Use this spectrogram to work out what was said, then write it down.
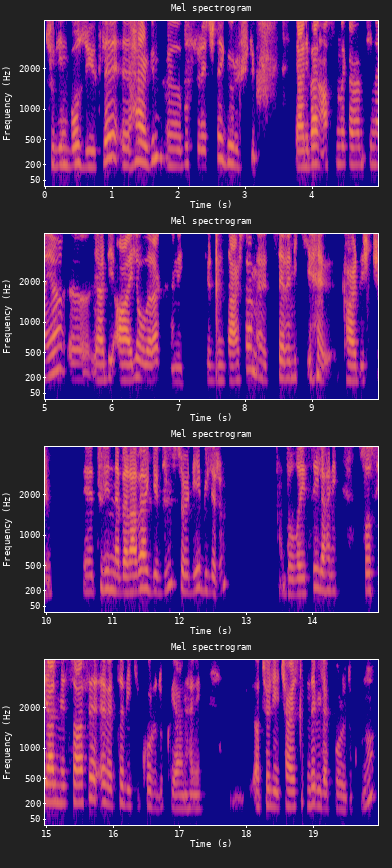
Tülin Bozüyük'le e, her gün e, bu süreçte görüştük. Yani ben aslında karantinaya yani bir aile olarak hani girdim dersem evet seramik kardeşim e, Tülin'le beraber girdiğimi söyleyebilirim. Dolayısıyla hani sosyal mesafe evet tabii ki koruduk yani hani atölye içerisinde bile koruduk bunu.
